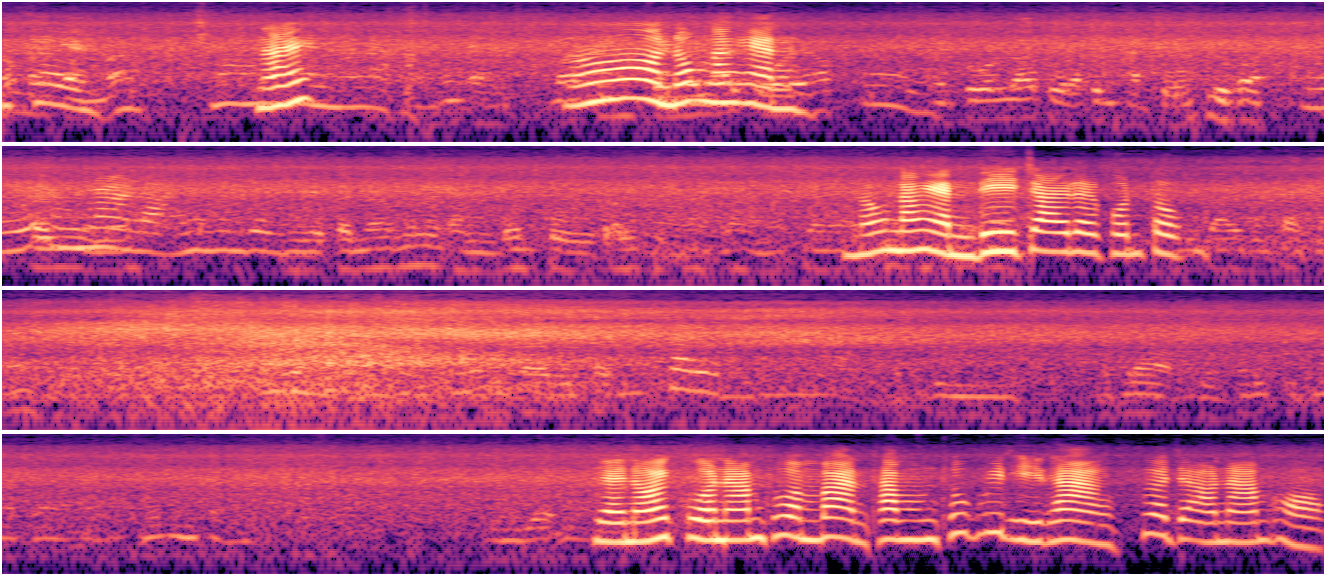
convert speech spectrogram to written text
นกนางแอ่นนะไหน อ๋อ นกนางแอ่นเป็น ตัวแล้วตัวเป็นขัดตัวคือว่าเออมันน่ารักมันดูมีเป็นนกนางแอ่นบนปูตาลิขิตนาครานะใช่ไหมน้องนางแอ่นดีใจเลยฝนตกใจเป็นตกนะใจเป็นตกใช่ดินรอบๆปูตาลิขิตนาครานกนางแอ่นดินเยอะนะยายน้อยกลัวน้ำท่วมบ้านทำทุกวิถีทางเพื่อจะเอาน้ำออก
